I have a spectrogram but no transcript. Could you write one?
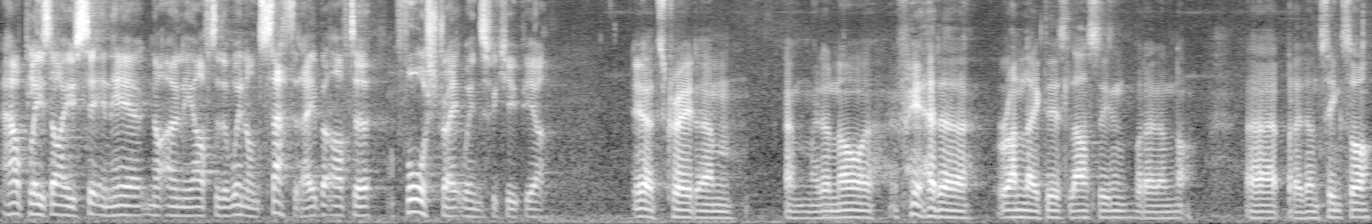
how pleased are you sitting here not only after the win on Saturday, but after four straight wins for QPR? Yeah, it's great. Um, um, I don't know if we had a run like this last season, but I don't know. Uh, but I don't think so.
